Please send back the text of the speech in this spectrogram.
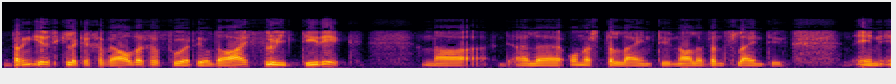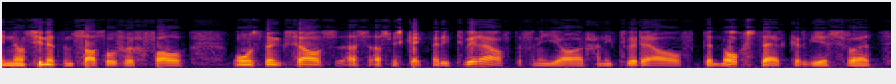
bring eersklik 'n geweldige voordeel. Daai vloei direk na hulle onderste lyn toe, na hulle winslyn toe. En en ons sien dit in Sasol se geval. Ons dink selfs as as mens kyk na die tweede helfte van die jaar, gaan die tweede helfte nog sterker wees wat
